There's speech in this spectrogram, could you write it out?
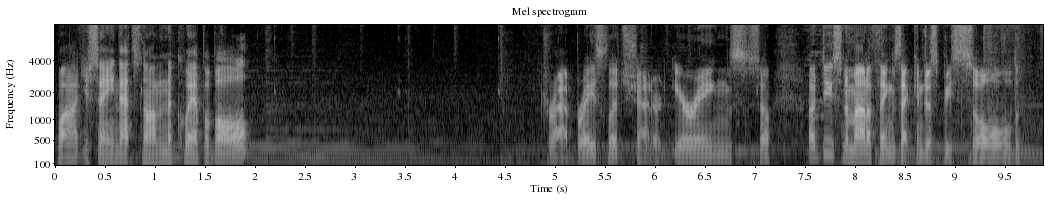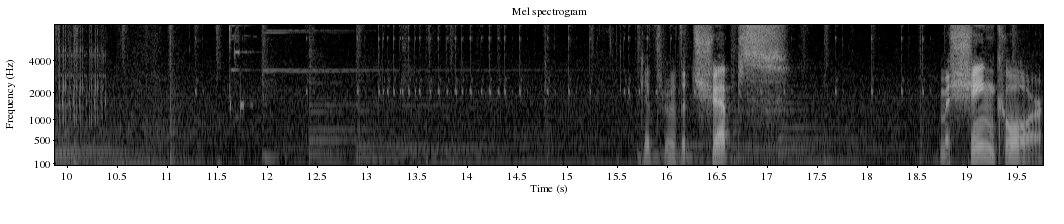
What, you're saying that's not an equipable? Drab bracelet, shattered earrings. So, a decent amount of things that can just be sold. Get through the chips. Machine core.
